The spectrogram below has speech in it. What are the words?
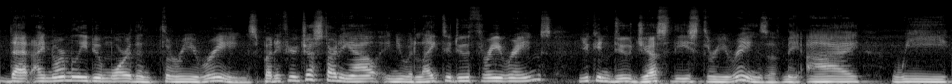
that I normally do more than three rings. But if you're just starting out and you would like to do three rings, you can do just these three rings of may I, we,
